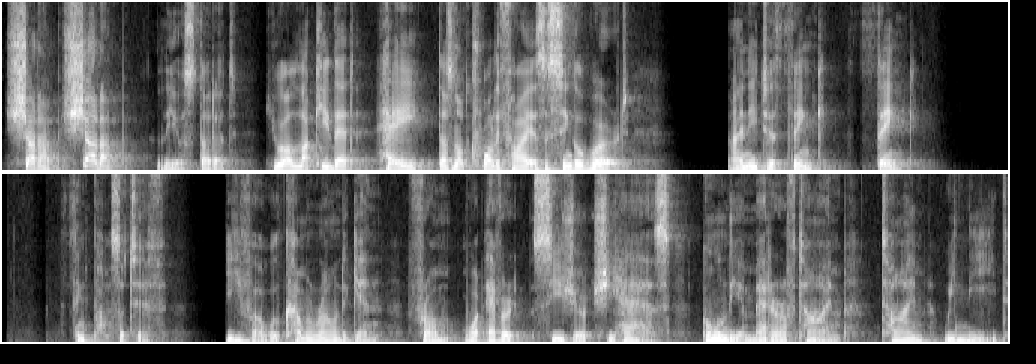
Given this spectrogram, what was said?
Shut up, shut up, Leo stuttered. You are lucky that hey does not qualify as a single word. I need to think, think. Think positive. Eva will come around again from whatever seizure she has. Only a matter of time. Time we need.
